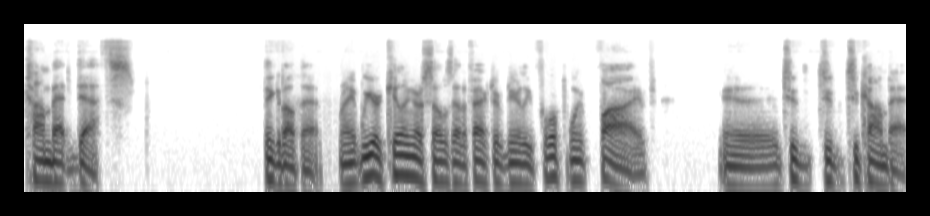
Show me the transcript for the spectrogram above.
combat deaths. Think about that, right? We are killing ourselves at a factor of nearly 4.5 uh, to, to, to combat.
